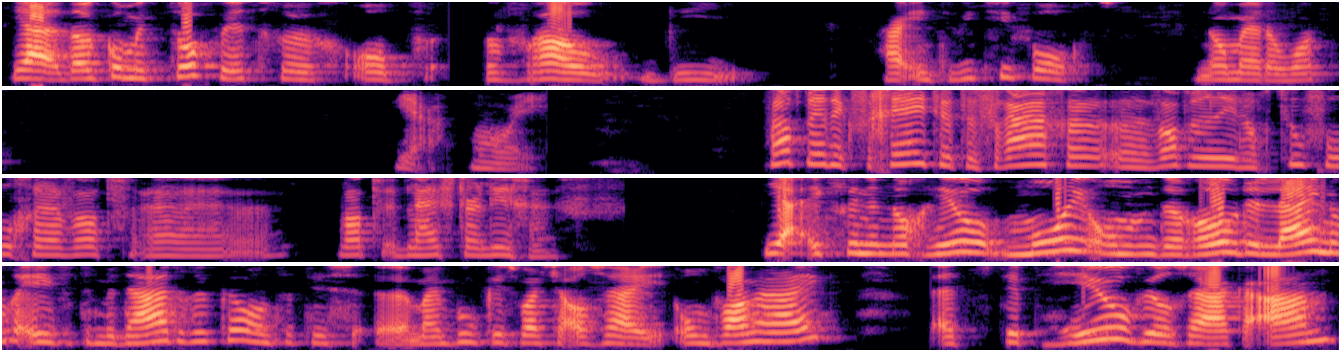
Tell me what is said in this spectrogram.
Ja, dan kom ik toch weer terug op een vrouw die haar intuïtie volgt, no matter what. Ja, mooi. Wat ben ik vergeten te vragen? Uh, wat wil je nog toevoegen? Wat, uh, wat blijft daar liggen? Ja, ik vind het nog heel mooi om de rode lijn nog even te benadrukken. Want het is, uh, mijn boek is, wat je al zei, omvangrijk. Het stipt heel veel zaken aan.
